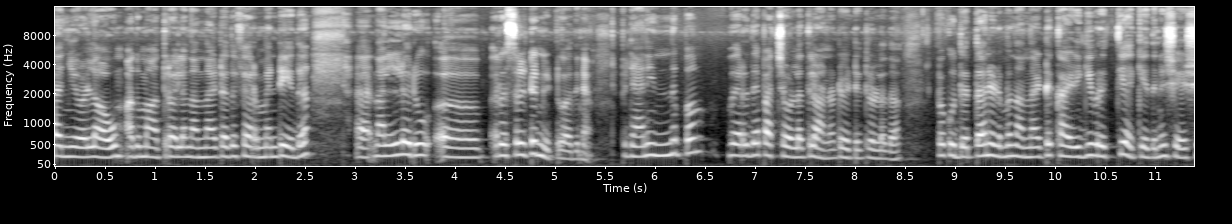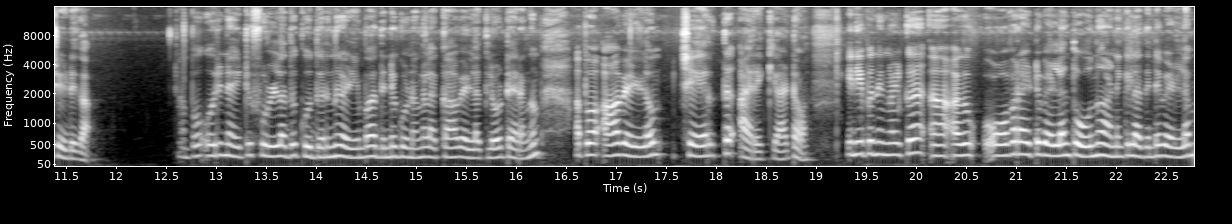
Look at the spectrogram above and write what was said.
കഞ്ഞിവെള്ളമാവും. അതുമാത്രമല്ല നന്നായിട്ട് അത് ഫെർമെന്റ് ചെയ്ത് നല്ലൊരു റിസൾട്ടും കിട്ടും അതിന്. അപ്പോൾ ഞാൻ ഇന്നിപ്പം വെറുതെ പച്ചവെള്ളത്തിലാണ് കേട്ടോ ഇട്ടിട്ടുള്ളത്. അപ്പോൾ കുതിർത്താനിടുമ്പോൾ നന്നായിട്ട് കഴുകി വൃത്തിയാക്കിയതിന് ശേഷം ഇടുക. അപ്പോൾ ഒരു നൈറ്റ് ഫുൾ അത് കുതിർന്ന് കഴിയുമ്പോൾ അതിന്റെ ഗുണങ്ങളൊക്കെ ആ വെള്ളത്തിലോട്ട് ഇറങ്ങും. അപ്പോൾ ആ വെള്ളം ചേർത്ത് അരയ്ക്കുക കേട്ടോ. ഇനിയിപ്പോൾ നിങ്ങൾക്ക് അത് ഓവറായിട്ട് വെള്ളം തോന്നുകയാണെങ്കിൽ അതിന്റെ വെള്ളം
